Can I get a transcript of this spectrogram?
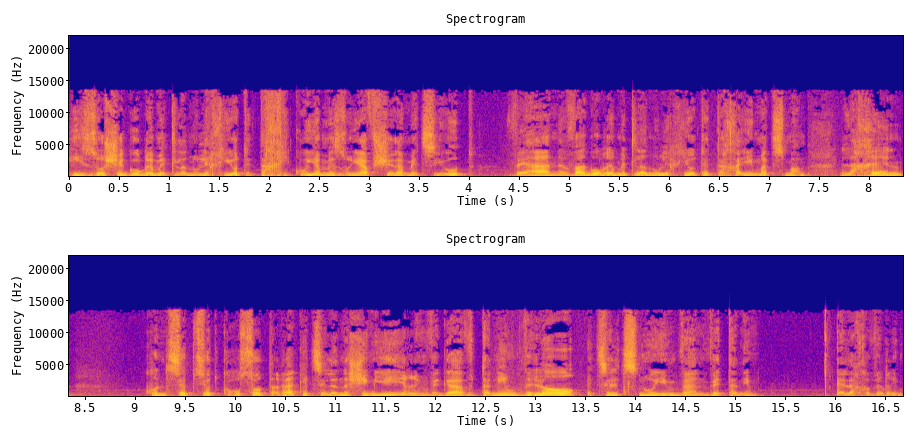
היא זו שגורמת לנו לחיות את החיקוי המזויף של המציאות, והענווה גורמת לנו לחיות את החיים עצמם. לכן, קונספציות קורסות רק אצל אנשים יהירים וגאוותנים, ולא אצל צנועים וענוותנים. אלא חברים,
